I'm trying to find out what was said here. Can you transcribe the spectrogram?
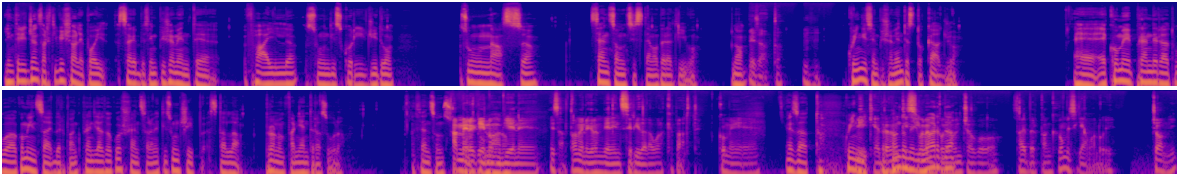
L'intelligenza artificiale poi sarebbe semplicemente file su un disco rigido, su un NAS, senza un sistema operativo. Esatto. Mhm. Quindi semplicemente stoccaggio. È, è come prendere la tua, come in Cyberpunk, prendi la tua coscienza, la metti su un chip, sta là, però non fa niente da sola. Senza un A supporto meno che non umano. viene. Esatto, a meno che non viene inserita da qualche parte. Come. Esatto. Quindi Minchia, per quanto mi riguarda, non gioco Cyberpunk. Come si chiama lui? Johnny?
